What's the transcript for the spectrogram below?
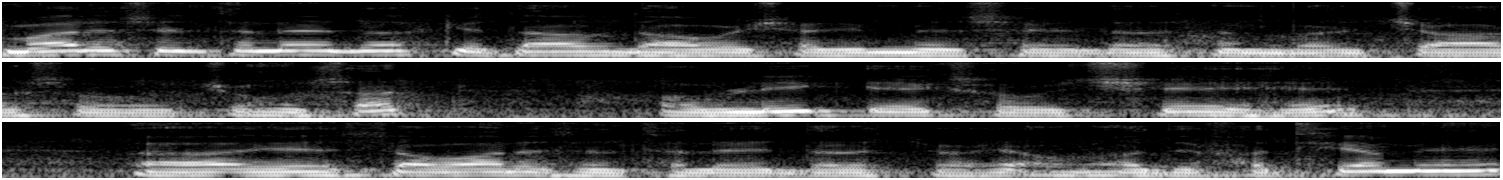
ہمارے سلسلے دس کتاب دعوت شریف میں سے درس نمبر چار سو چونسٹھ، ابلیغ ایک سو چھ ہے. یہ سوار سلسلے درس جو ہے اوراد فتح میں ہے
